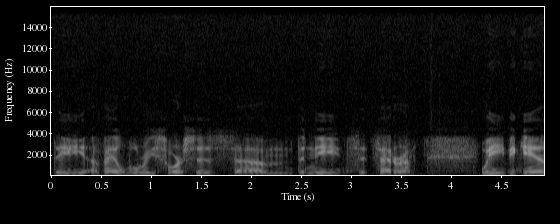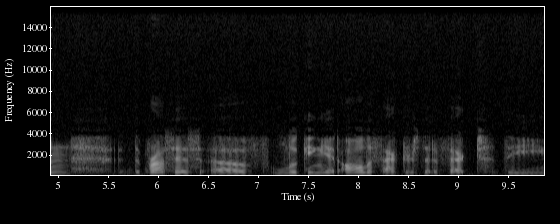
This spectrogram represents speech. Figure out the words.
the available resources, um, the needs, etc. We began the process of looking at all the factors that affect the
